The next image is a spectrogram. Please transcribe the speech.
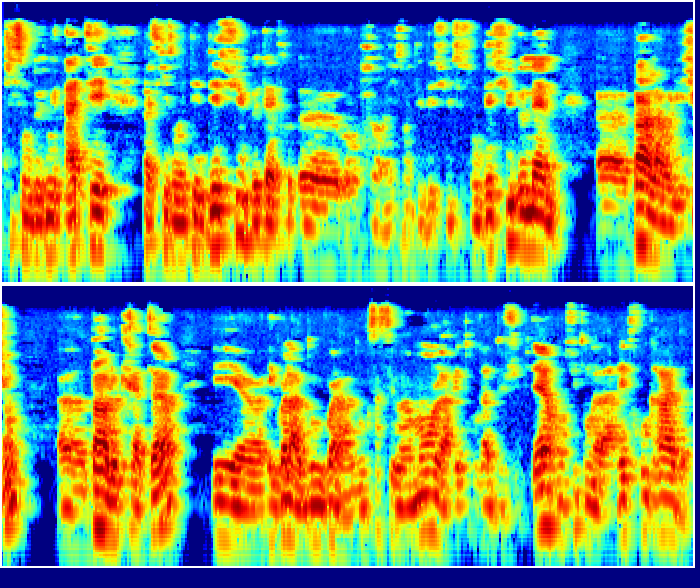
qui sont devenus athées parce qu'ils ont été déçus, peut-être, euh, enfin, ils ont été déçus, ils se sont déçus eux-mêmes euh, par la religion, euh, par le Créateur. Et, euh, et, voilà, donc voilà, donc ça c'est vraiment la rétrograde de Jupiter. Ensuite, on a la rétrograde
